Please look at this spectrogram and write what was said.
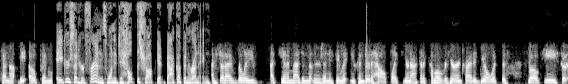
cannot be open. Ager said her friends wanted to help the shop get back up and running. I said, I really, I can't imagine that there's anything that you can do to help. Like, you're not going to come over here and try to deal with this smoky soot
